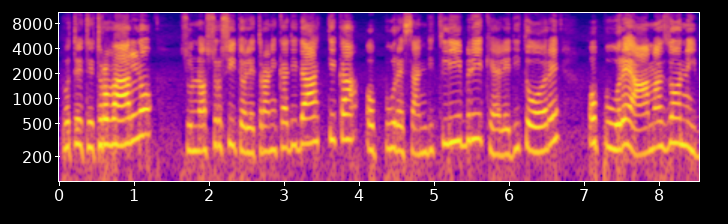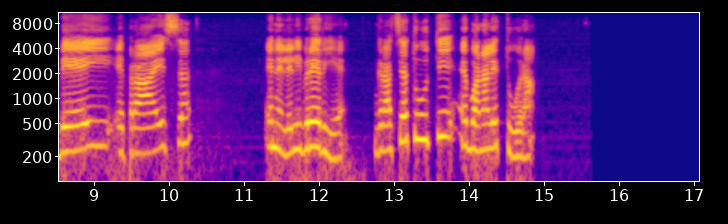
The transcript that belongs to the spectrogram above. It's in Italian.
potete trovarlo sul nostro sito elettronica didattica oppure Sandit Libri che è l'editore oppure Amazon, eBay e Price e nelle librerie. Grazie a tutti e buona lettura.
